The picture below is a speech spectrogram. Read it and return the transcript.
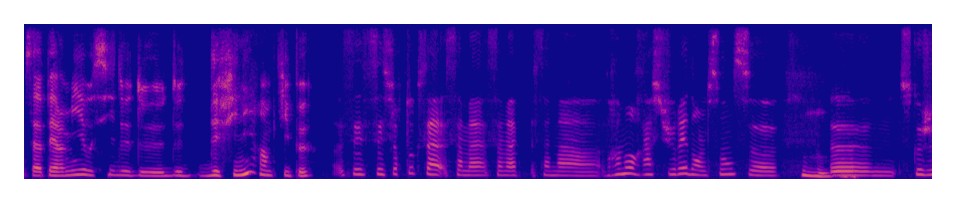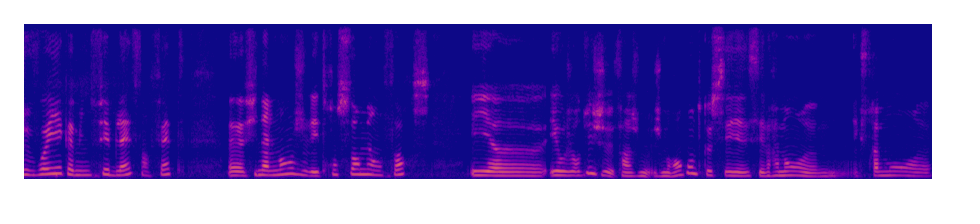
ça a permis aussi de, de, de définir un petit peu. C'est surtout que ça, ça m'a, ça m'a, ça vraiment rassurée dans le sens, euh, Mhm. euh, ce que je voyais comme une faiblesse en fait, euh, finalement, je l'ai transformé en force. Et, euh, et aujourd'hui, je, je, me- rends compte que c'est vraiment euh, extrêmement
